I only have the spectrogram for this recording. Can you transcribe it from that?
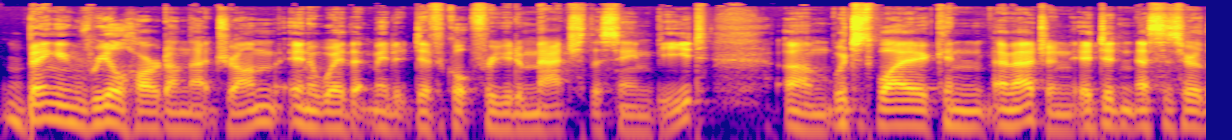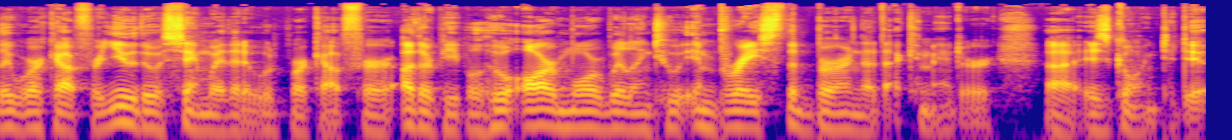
banging real hard on that drum in a way that made it difficult for you to match the same beat, um, which is why I can imagine it didn't necessarily work out for you the same way that it would work out for other people who are more willing to embrace the burn that that commander uh, is going to do.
